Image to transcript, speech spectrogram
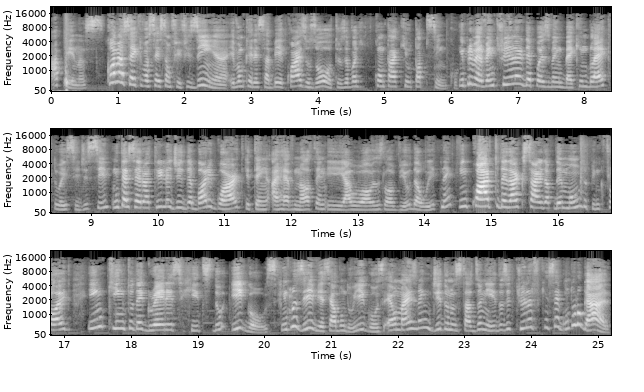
apenas. Como eu sei que vocês são fifizinha e vão querer saber quais os outros, eu vou contar aqui o top 5. Em primeiro vem Thriller, depois vem Back in Black, do ACDC. Em terceiro, a trilha de The Bodyguard, que tem I Have Nothing e I Will Always Love You, da Whitney. Em quarto, The Dark Side of the Moon, do Pink Floyd. E em quinto, The Greatest Hits, do Eagles. Inclusive, esse álbum do Eagles é o mais vendido nos Estados Unidos e Thriller fica em segundo lugar.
